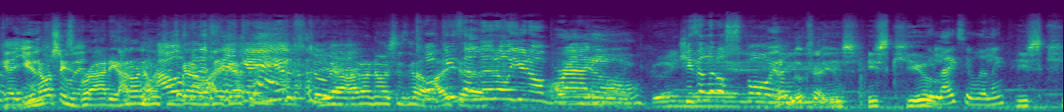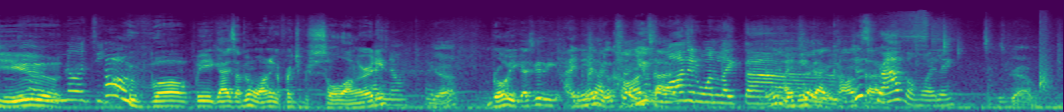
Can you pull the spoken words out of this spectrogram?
Get used You know to she's it. bratty. I don't know if she's gonna, gonna like say it. get used to yeah, it. I don't know if she's gonna like it. Cookie's a little, you know, oh bratty. know. Goodness. She's a little spoiled. He looks at you. He's cute. He likes you, Willy. He's cute. Nosy. Oh, bro, but you guys, I've been wanting a friendship for so long already. I know. I know. Yeah. Bro, you guys gotta. I need Hey, that looks like- You wanted one like that. I need that contact. Just grab him, Willy. Just grab him.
